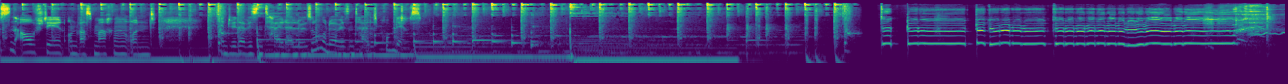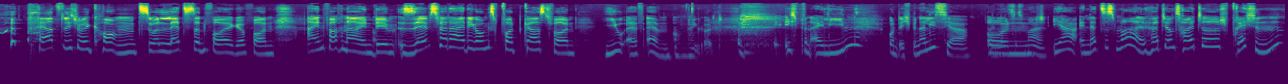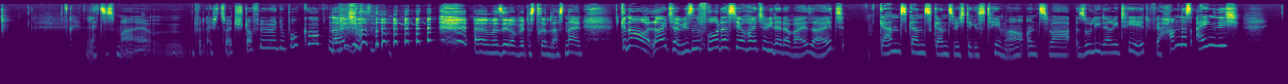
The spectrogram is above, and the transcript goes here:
müssen aufstehen und was machen und entweder wir sind Teil der Lösung oder wir sind Teil des Problems. Herzlich willkommen zur letzten Folge von Einfach Nein, dem Selbstverteidigungspodcast von UFM. Oh mein Gott. Ich bin Eileen. Und ich bin Alicia. Ein und letztes Mal. Ja, ein letztes Mal. Hört ihr uns heute sprechen? Letztes Mal, vielleicht zweite Staffel, wenn ihr Bock habt. Nein, äh, mal sehen, ob wir das drin lassen. Nein. Genau, Leute, wir sind froh, dass ihr heute wieder dabei seid. Ganz, ganz, ganz wichtiges Thema und zwar Solidarität. Wir haben das eigentlich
